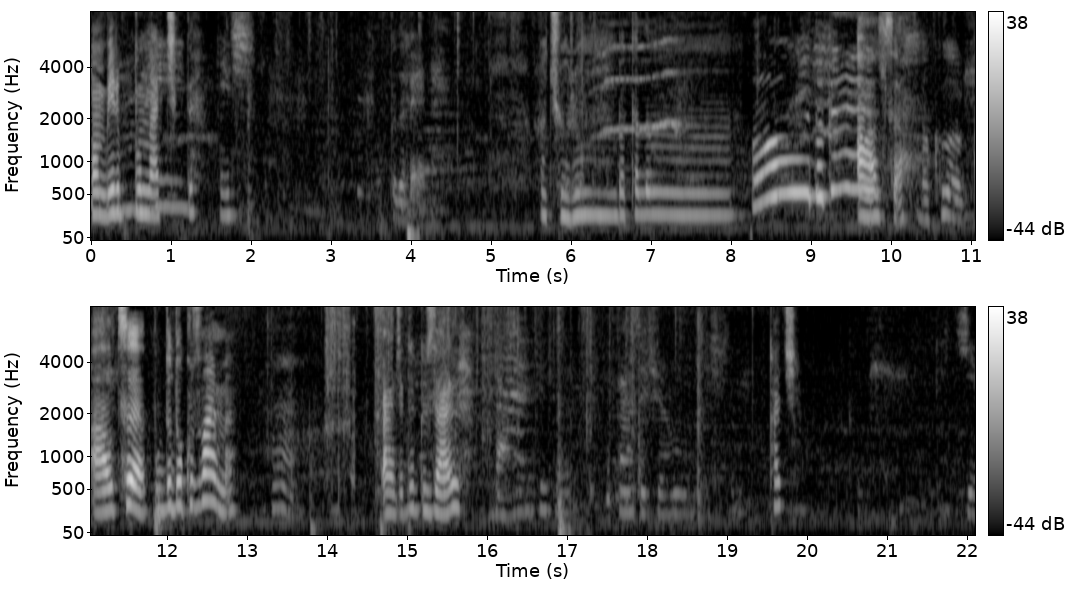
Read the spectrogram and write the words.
11 bunlar çıktı. Bu da. Açıyorum bakalım. Oo, dokuz. 6. Dokuz. 6. Burada 9 var mı? Ha. Bence de güzel. Ben, ben seçiyorum. Kaç? İki.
